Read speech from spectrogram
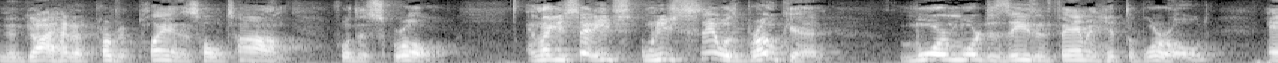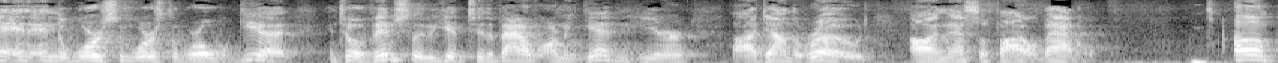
you know, God had a perfect plan this whole time for this scroll. And like you said, each when each seal was broken, more and more disease and famine hit the world. And, and, the worse and worse the world will get until eventually we get to the Battle of Armageddon here uh, down the road, uh, and that's the final battle. Um,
